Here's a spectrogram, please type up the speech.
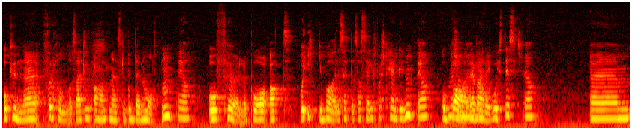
Og kunne forholde seg til et annet menneske på den måten. Ja. Og føle på at Og ikke bare sette seg selv først hele tiden. Ja. Og bare skjønner, ja. være egoistisk. Ja. Ehm,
